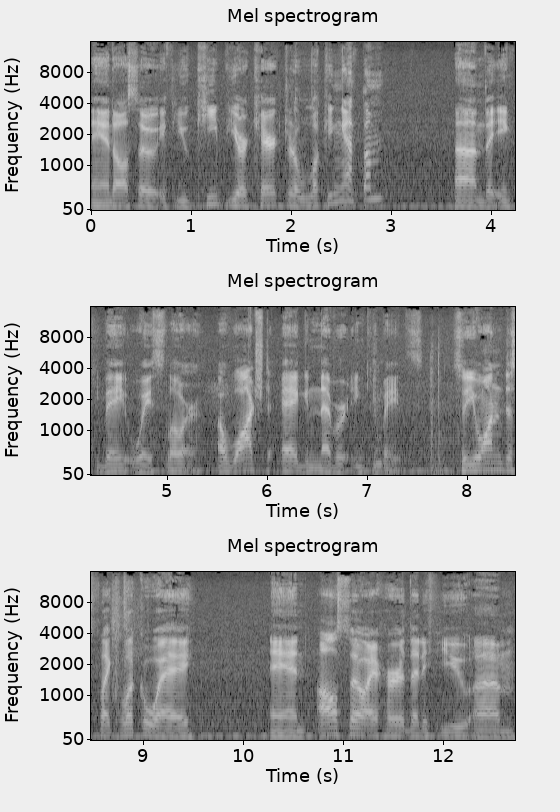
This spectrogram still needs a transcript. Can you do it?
And also, if you keep your character looking at them, um, they incubate way slower. A watched egg never incubates. So you want to just like look away. And also, I heard that if you, um,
